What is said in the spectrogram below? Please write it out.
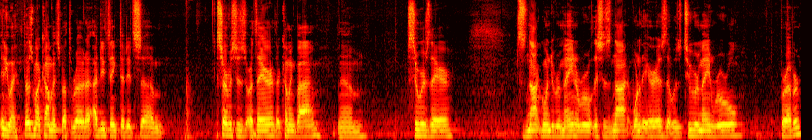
anyway, those are my comments about the road. I, I do think that it's, um, services are there, they're coming by. Um, Sewer's there. This is not going to remain a rural, this is not one of the areas that was to remain rural forever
